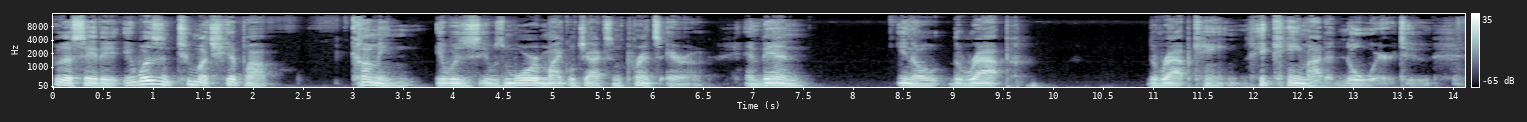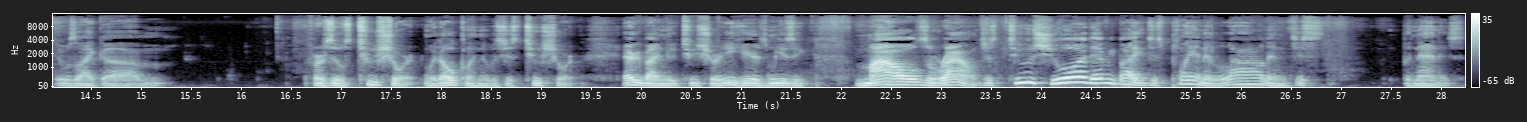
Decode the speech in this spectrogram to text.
who I say that it wasn't too much hip hop coming. It was, it was more Michael Jackson Prince era. And then, you know, the rap, the rap came. It came out of nowhere too. It was like, um, first it was Too Short with Oakland. It was just Too Short. Everybody knew Too Short. You hear his music miles around, just Too Short. Everybody just playing it loud and just bananas.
